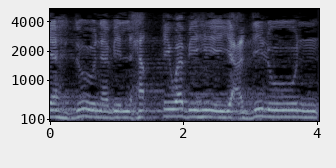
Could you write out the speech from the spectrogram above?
يهدون بالحق وبه يعدلون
